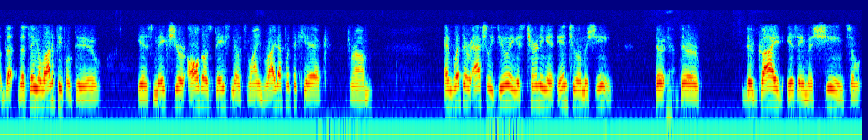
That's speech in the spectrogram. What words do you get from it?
the the thing a lot of people do is make sure all those bass notes line right up with the kick drum. And what they're actually doing is turning it into a machine. Their Yeah. their their guide is a machine. So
